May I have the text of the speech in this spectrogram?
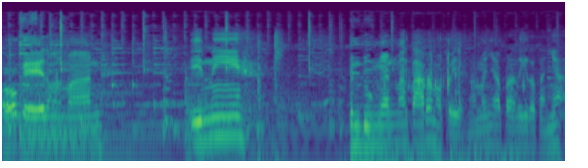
Oke teman-teman. Ini Bendungan Mataram apa ya? Namanya apa? Nanti kita tanya.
